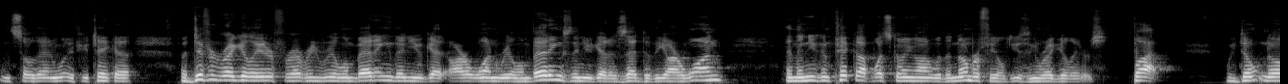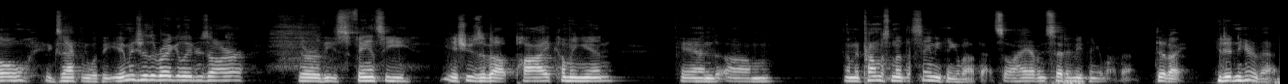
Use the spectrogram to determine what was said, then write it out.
And so then if you take a a different regulator for every real embedding, then you get R1 real embeddings, then you get a z to the R1, and then you can pick up what's going on with the number field using regulators. But we don't know exactly what the image of the regulators are. There are these fancy issues about pi coming in, and um, and I promised not to say anything about that, so I haven't said anything about that. Did I? You didn't hear that.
